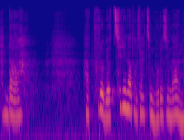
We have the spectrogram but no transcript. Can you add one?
간다. 앞으로 며칠이나 더 살진 모르지만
